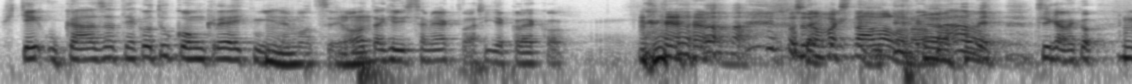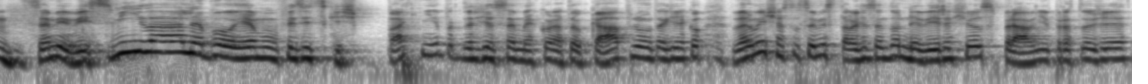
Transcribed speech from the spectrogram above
chtějí ukázat jako tu konkrétní hmm. emoci, jo? Mhm. Takže když jsem nějak tváří takhle jako To se tam fakt stávalo, no. Právě. Říkám, jako, se mi vysmívá, nebo je mu fyzicky špatně, protože jsem jako na to kápnul, takže jako velmi často se mi stalo, že jsem to nevyřešil správně, protože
